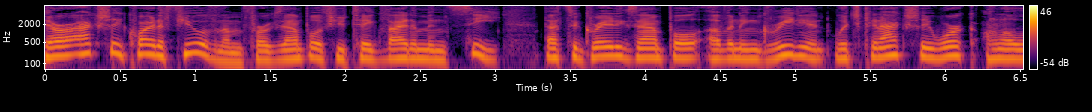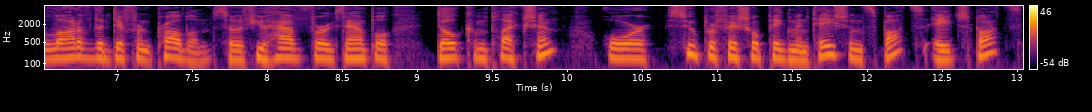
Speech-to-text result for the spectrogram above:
There are actually quite a few of them. For example, if you take vitamin C, that's a great example of an ingredient which can actually work on a lot of the different problems. So, if you have, for example, dull complexion or superficial pigmentation spots, age spots,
